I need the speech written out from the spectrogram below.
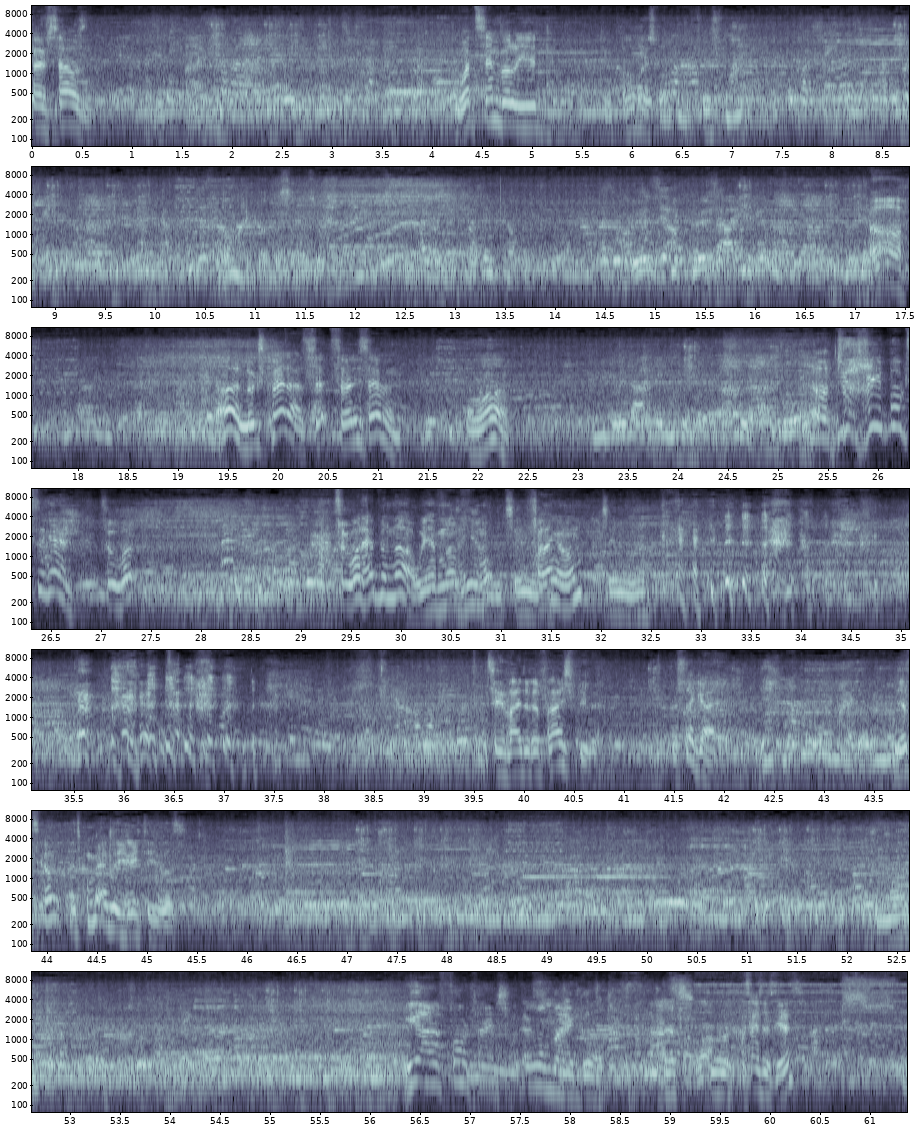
25,000. What symbol you... The Cowboys won the fifth one. Oh my God, ist so Oh! Oh, it looks better. Se- 37. Come on. Oh, two, three books again. So what? So what happened now? We have more, Verlängerung. Verlängerung. Zehn weitere Freispiele. Das ist ja geil. Jetzt kommt, jetzt kommt endlich richtig was. Oh my god. That's, That's a lot. What size is this?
